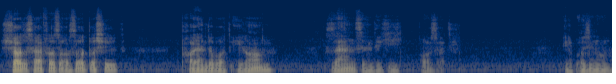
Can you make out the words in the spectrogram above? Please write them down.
شاد و سرفراز آزاد باشید. پاینده باد ایران زن زندگی آزادی. باز این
